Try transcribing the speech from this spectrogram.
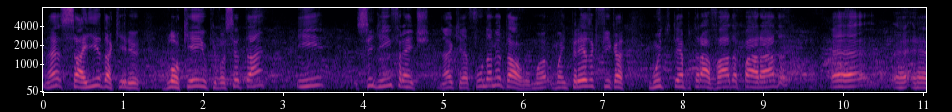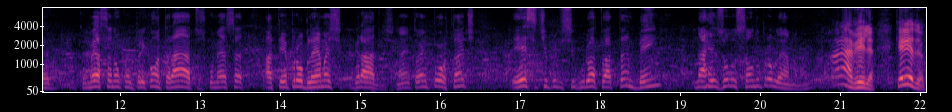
né? sair daquele bloqueio que você está e seguir em frente, né, que é fundamental. Uma, uma, empresa que fica muito tempo travada, parada, é, é, é, começa a não cumprir contratos, começa a ter problemas graves. Né? Então é importante esse tipo de seguro atuar também na resolução do problema. Né? Maravilha. Querido,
